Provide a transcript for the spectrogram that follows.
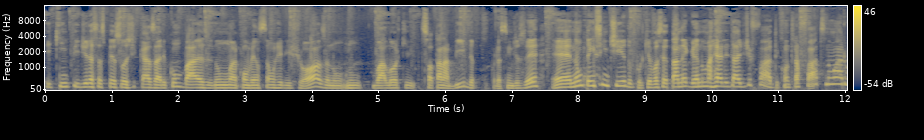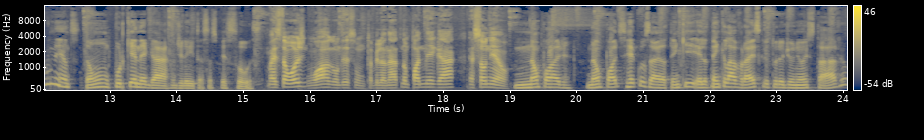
e que impedir essas pessoas de casarem com base numa convenção religiosa, num, num valor que só está na Bíblia, por assim dizer, é, não tem sentido, porque você está negando uma realidade de fato. E contra fatos não há argumentos. Então, por que negar o direito a essas pessoas? Mas então hoje um órgão desse, um tabelionato, não pode negar essa união. Não pode. Não pode se recusar. Ela tem que, ele tem que lavrar a escritura de união estável.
